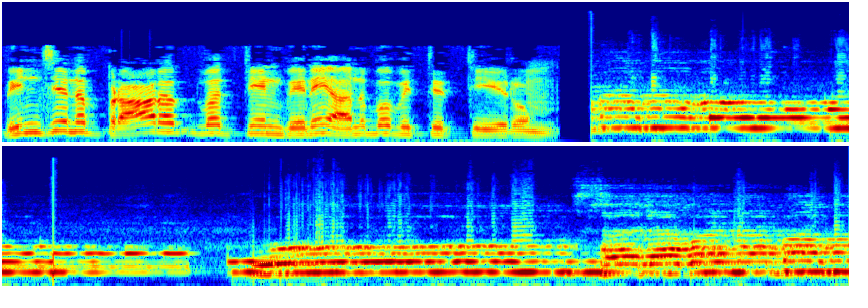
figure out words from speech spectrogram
விஞ்சின பிராரத்வத்தின் வினை அனுபவித்து தீரும். சரவணபவ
